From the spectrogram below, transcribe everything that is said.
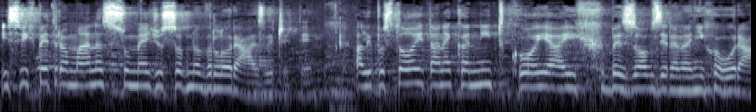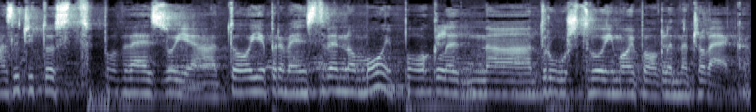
I svih pet romana su međusobno vrlo različiti. Ali postoji ta neka nit koja ih, bez obzira na njihovu različitost, povezuje, a to je prvenstveno moj pogled na društvo i moj pogled na čoveka.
